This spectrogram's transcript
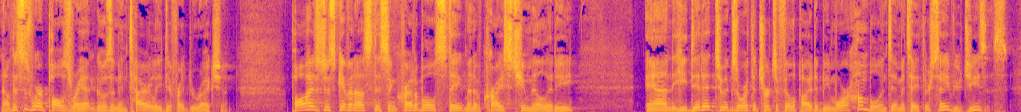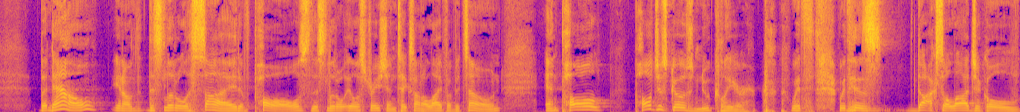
Now, this is where Paul's rant goes an entirely different direction. Paul has just given us this incredible statement of Christ's humility, and he did it to exhort the church of Philippi to be more humble and to imitate their Savior, Jesus. But now, you know, this little aside of Paul's, this little illustration takes on a life of its own, and Paul Paul just goes nuclear with, with his doxological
